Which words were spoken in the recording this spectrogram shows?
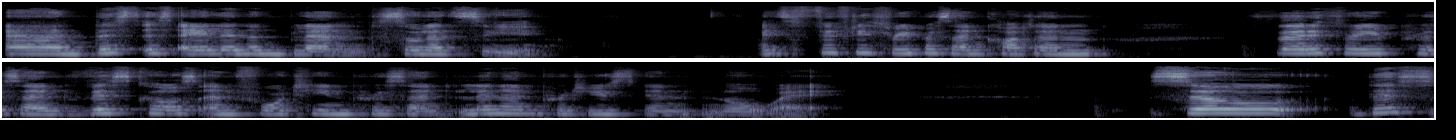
And this is a linen blend. So let's see. It's 53% cotton, 33% viscose and 14% linen produced in Norway. So this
